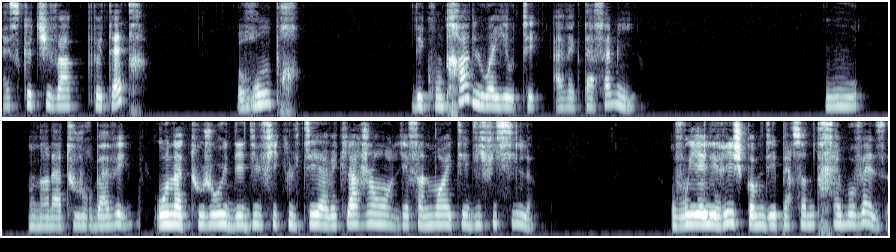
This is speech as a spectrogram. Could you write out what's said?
est-ce que tu vas peut-être rompre des contrats de loyauté avec ta famille, où on en a toujours bavé, on a toujours eu des difficultés avec l'argent, les fins de mois étaient difficiles. On voyait les riches comme des personnes très mauvaises.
